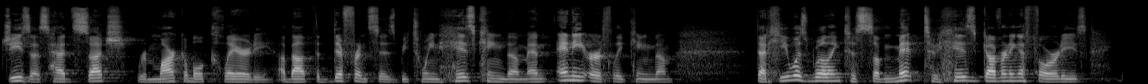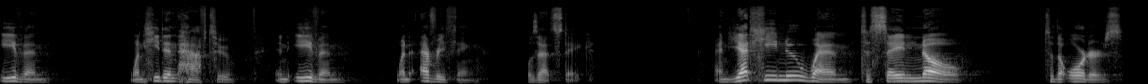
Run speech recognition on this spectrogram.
Jesus had such remarkable clarity about the differences between his kingdom and any earthly kingdom that he was willing to submit to his governing authorities even when he didn't have to, and even when everything was at stake. And yet he knew when to say no to the orders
